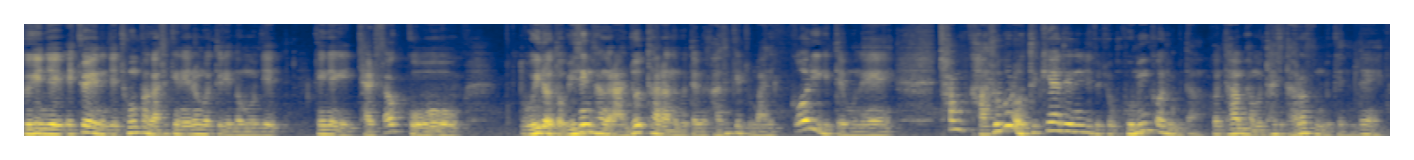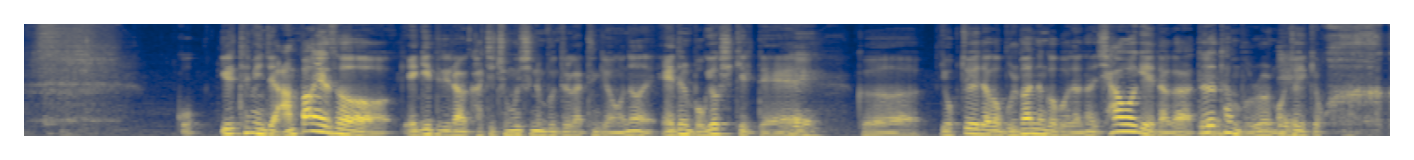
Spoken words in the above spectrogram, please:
그게 이제 애초에는 이제 초음파 가습기나 이런 것들이 너무 이제 굉장히 잘 썼고 또 오히려 더 위생상을 안 좋다라는 것 때문에 가습기를 좀 많이 꺼리기 때문에 참 가습을 어떻게 해야 되는지도 좀 고민거리입니다. 그건 다음에 한번 다시 다뤘으면 좋겠는데 꼭 이를테면 이제 안방에서 아기들이랑 같이 주무시는 분들 같은 경우는 애들 목욕시킬 때 네. 그 욕조에다가 물 받는 것보다는 샤워기에다가 뜨뜻한 물을 먼저 예. 이렇게 확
